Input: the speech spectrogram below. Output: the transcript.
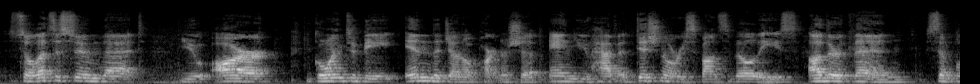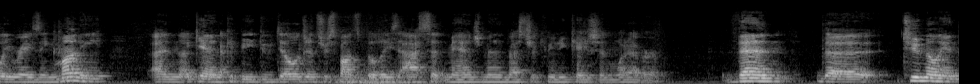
So let's assume that you are going to be in the general partnership and you have additional responsibilities other than simply raising money. And again, it could be due diligence responsibilities, asset management, investor communication, whatever. Then the $2 million,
